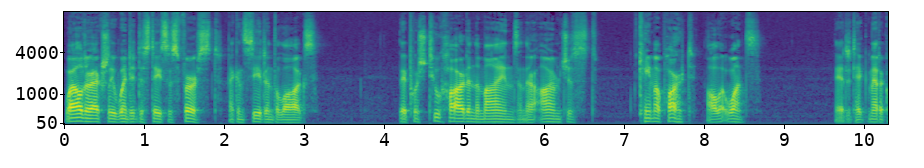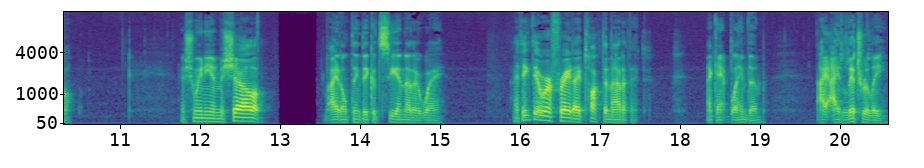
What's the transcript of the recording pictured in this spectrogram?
Wilder actually went into stasis first. I can see it in the logs. They pushed too hard in the mines, and their arm just came apart all at once. They had to take medical. Ashwini and Michelle, I don't think they could see another way. I think they were afraid I'd talk them out of it. I can't blame them. I, I literally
